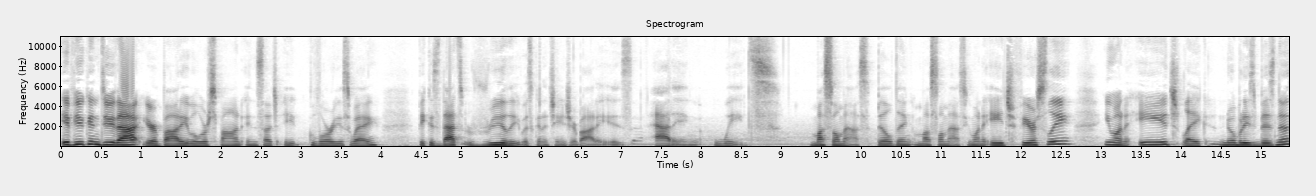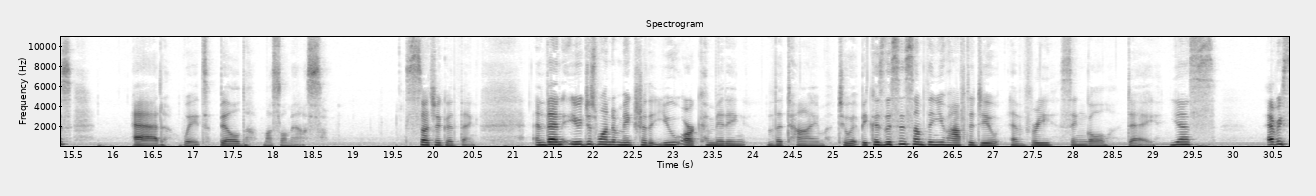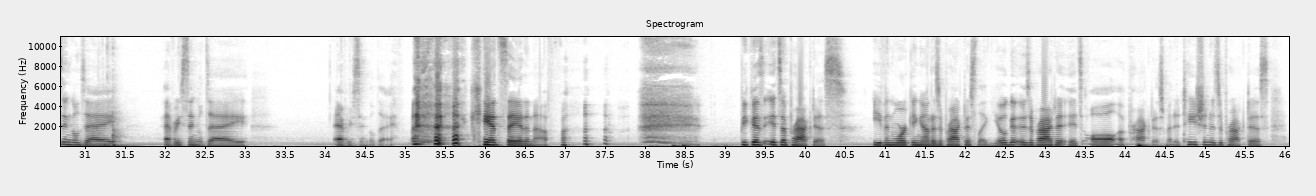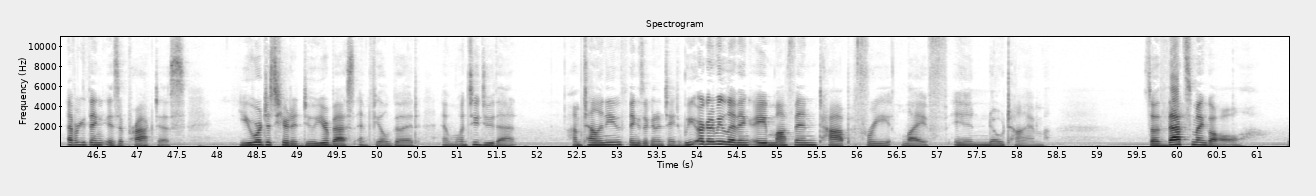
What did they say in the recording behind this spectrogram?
If you can do that, your body will respond in such a glorious way because that's really what's going to change your body is adding weights muscle mass, building muscle mass. You want to age fiercely, you want to age like nobody's business, add weight, build muscle mass. Such a good thing. And then you just want to make sure that you are committing the time to it because this is something you have to do every single day. Yes, every single day, every single day, every single day. I can't say it enough. because it's a practice. Even working out is a practice, like yoga is a practice, it's all a practice. Meditation is a practice, everything is a practice. You are just here to do your best and feel good. And once you do that, I'm telling you, things are going to change. We are going to be living a muffin top free life in no time. So that's my goal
